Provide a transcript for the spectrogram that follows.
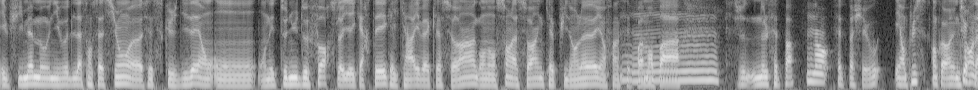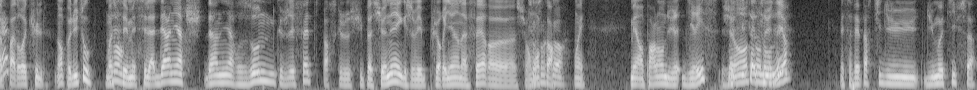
et puis même au niveau de la sensation, euh, c'est ce que je disais, on, on- on est tenu de force, l'œil écarté, quelqu'un arrive avec la seringue, on en sent la seringue qui appuie dans l'œil. Enfin, c'est vraiment pas. Mmh, Je, ne le faites pas, Non. faites pas chez vous. Et en plus, encore une Tu fois, on n'a pas de recul. Non, pas du tout. Moi, c'est la dernière dernière zone que j'ai faite parce que je suis passionné et que j'avais plus rien à faire euh, sur, Sur mon corps. corps. Oui. Mais en parlant d'iris, j'ai entendu dire, mais ça fait partie du, du motif, ça.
